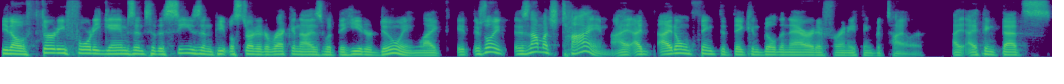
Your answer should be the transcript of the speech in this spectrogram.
you know, 30, 40 games into the season, people started to recognize what the Heat are doing. Like it, there's only, there's not much time. I, I, I don't think that they can build a narrative for anything but Tyler. I, I think that's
